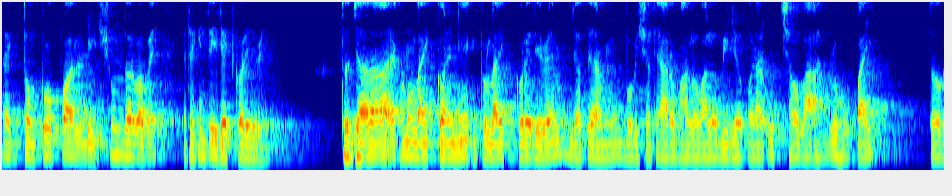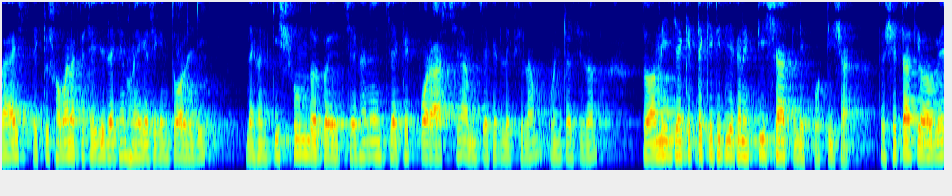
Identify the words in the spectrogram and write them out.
একদম প্রপারলি সুন্দরভাবে এটা কিন্তু এডিট করে দেবে। তো যারা এখনও লাইক করেননি, একটু লাইক করে দেবেন, যাতে আমি ভবিষ্যতে আরও ভালো ভালো ভিডিও করার উৎসাহ বা আগ্রহ পাই। তো গাইস একটু সময় লাগতেছে, এই যে দেখেন, হয়ে গেছে কিন্তু অলরেডি দেখেন কি সুন্দর করে দিচ্ছে। এখানে জ্যাকেট পরা আসছে, আমি জ্যাকেট লিখছিলাম উইন্টার সিজন তো আমি জ্যাকেটটা কেটে দিয়ে এখানে টি শার্ট লিখব টি শার্ট তো সেটা কীভাবে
